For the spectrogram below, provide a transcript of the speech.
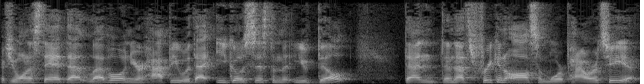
If you want to stay at that level and you're happy with that ecosystem that you've built, then then that's freaking awesome. More power to you.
